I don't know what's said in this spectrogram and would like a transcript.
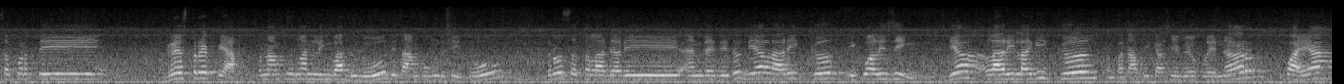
seperti grass trap ya, penampungan limbah dulu ditampung di situ. Terus setelah dari endlet itu dia lari ke equalizing. Dia lari lagi ke tempat aplikasi biocleaner supaya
